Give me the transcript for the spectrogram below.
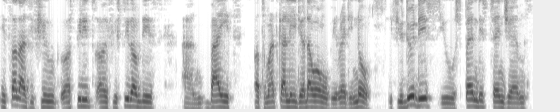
It's not as if you speed it or if you speed up this and buy it automatically, the other one will be ready. No, if you do this, you spend these 10 gems.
